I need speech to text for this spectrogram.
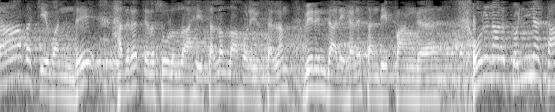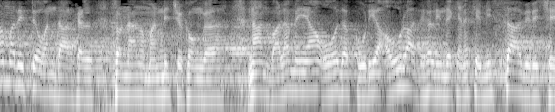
ராவக்கு வந்து ஹதரத் ரசூலுல்லாஹி ஸல்லல்லாஹு அலைஹி வஸல்லம் விருந்தாளிகளை சந்திப்பாங்க. ஒரு நாள் கொஞ்சம் தாமதித்து வந்தார்கள். சொன்னாங்க மன்னிச்சுக்கோங்க. நான் வளமையா ஓதக்கூடிய ஔராதுகள் இன்றைக்கு எனக்கு மிஸ் ஆகிருச்சு.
